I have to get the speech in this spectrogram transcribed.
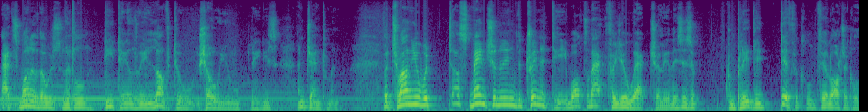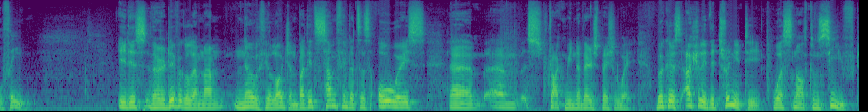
That's one of those little details we love to show you, ladies and gentlemen. But Xoán, you were just mentioning the Trinity. What's that for you, actually? This is a completely difficult theological theme. It is very difficult. I'm, I'm no theologian, but it's something that has always um, um, struck me in a very special way. Because actually, the Trinity was not conceived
